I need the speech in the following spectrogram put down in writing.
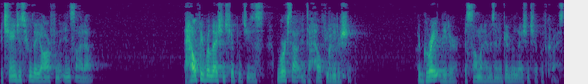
It changes who they are from the inside out. A healthy relationship with Jesus works out into healthy leadership. A great leader is someone who is in a good relationship with Christ.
